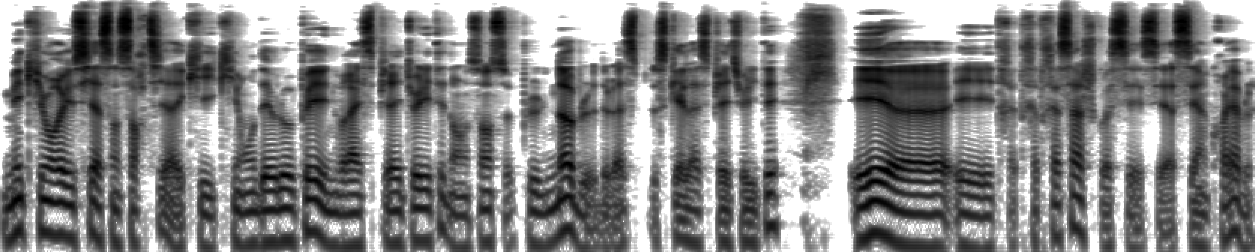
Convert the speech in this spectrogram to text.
mais qui ont réussi à s'en sortir et qui, qui, ont développé une vraie spiritualité dans le sens plus noble de, la, de ce qu'est la spiritualité, et, euh, et très, très, très sage, quoi. C'est assez incroyable.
